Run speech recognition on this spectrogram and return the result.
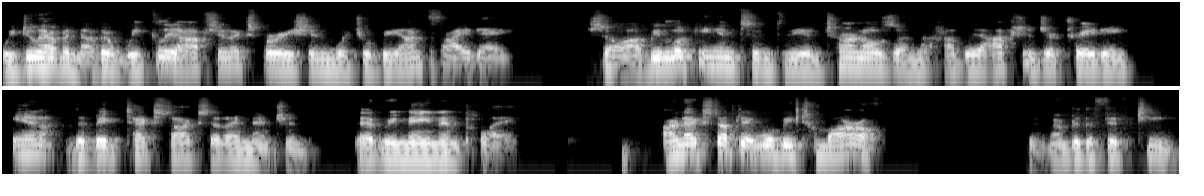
We do have another weekly option expiration, which will be on Friday. So I'll be looking into, into the internals and how the options are trading in the big tech stocks that I mentioned that remain in play. Our next update will be tomorrow, November the 15th.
